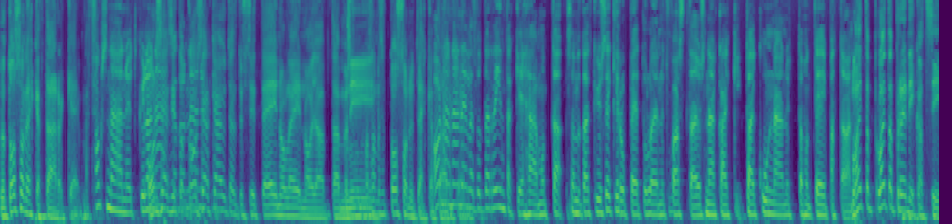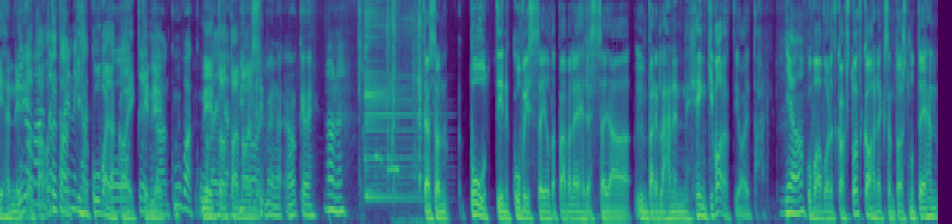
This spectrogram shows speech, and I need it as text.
No tossa on ehkä tärkeimmät. Onko nämä nyt? Kyllä On nää, siellä, sit, kato, on, nää on siellä nyt- käytelty sitten Eino Leino ja tämmöistä. Niin. Mä sanoisin, että tossa on nyt ehkä Onhan tärkeimmät. hänellä tuota rintakehää, mutta sanotaan, että kyllä sekin rupeaa tulee nyt vastaan, jos nämä kaikki, tai kun nämä nyt tuohon teipataan. Laita, laita prenikat siihen, niin Minä tota, otetaan prenikat. ihan kuva ja kaikki. Otetaan Niin, kuva, kuule niin, ja- tota, niin noin, on. Okei. Okay. No niin. Tässä on Putin kuvissa iltapäivälehdessä ja ympärillä hänen henkivartioitaan. Joo. Kuvaa vuodet 2018, mutta eihän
